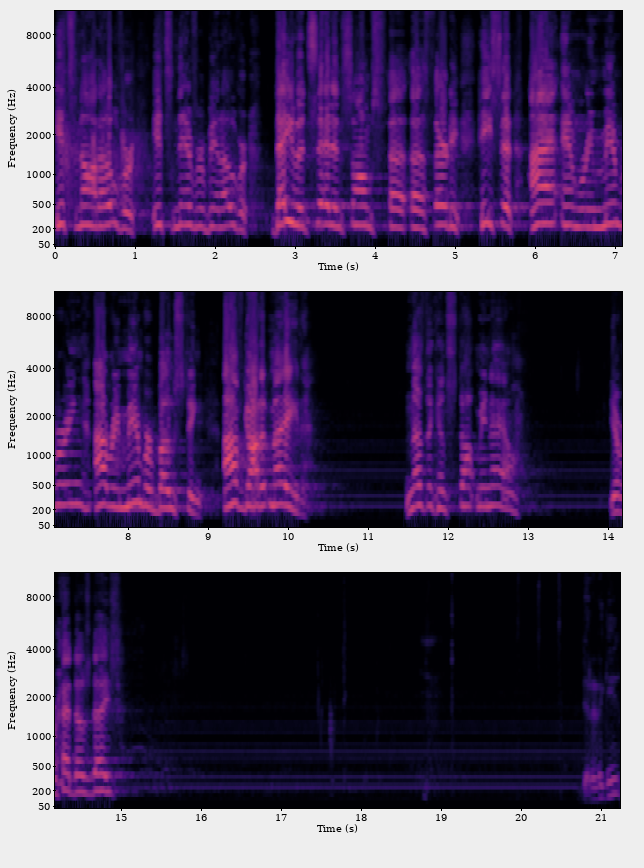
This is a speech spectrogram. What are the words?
It's not over. It's never been over. David said in Psalms uh, uh, 30, he said, I am remembering, I remember boasting. I've got it made. Nothing can stop me now. You ever had those days? Did it again.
